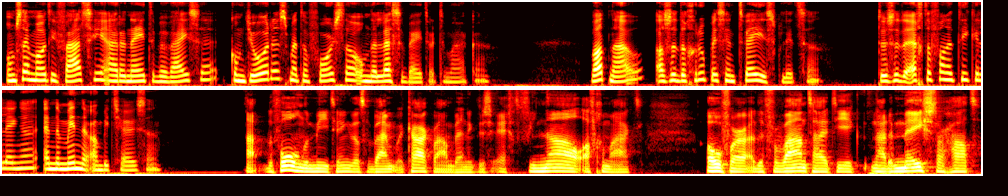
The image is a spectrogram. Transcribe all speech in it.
Om zijn motivatie aan René te bewijzen, komt Joris met een voorstel om de lessen beter te maken. Wat nou als we de groep eens in tweeën splitsen? Tussen de echte fanatiekelingen en de minder ambitieuze. Nou, de volgende meeting dat we bij elkaar kwamen, ben ik dus echt finaal afgemaakt over de verwaandheid die ik naar de meester had,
